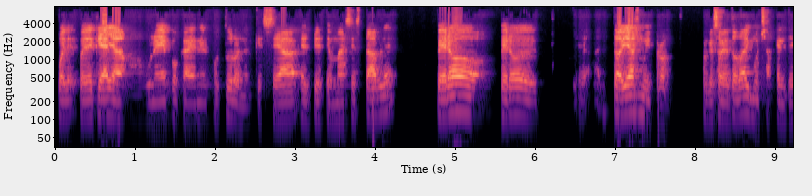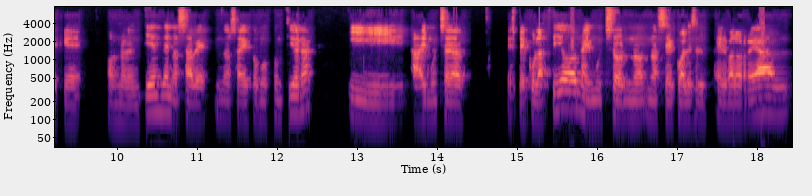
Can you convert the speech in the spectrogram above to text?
puede, puede que haya una época en el futuro en el que sea el precio más estable, pero, pero eh, todavía es muy pronto, porque sobre todo hay mucha gente que no lo entiende, no sabe, no sabe cómo funciona y hay mucha especulación, hay mucho, no, sé cuál es el, valor real,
